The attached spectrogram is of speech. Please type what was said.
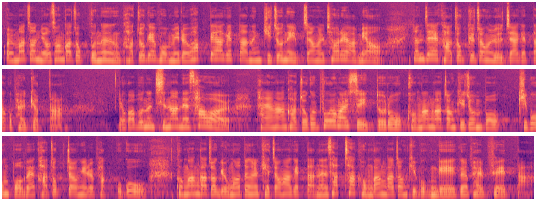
얼마 전 여성가족부는 가족의 범위를 확대하겠다는 기존의 입장을 철회하며 현재의 가족 규정을 유지하겠다고 밝혔다. 여가부는 지난해 4월 다양한 가족을 포용할 수 있도록 건강가정 기존법, 기본법의 가족 정의를 바꾸고 건강가족 용어 등을 개정하겠다는 4차 건강가정 기본 계획을 발표했다.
